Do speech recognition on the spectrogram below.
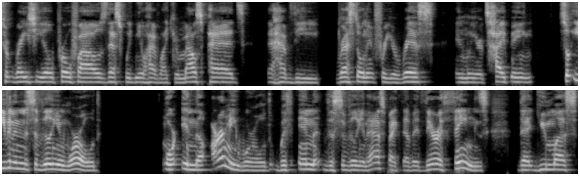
to ratio profiles. That's when you'll have like your mouse pads that have the rest on it for your wrists and when you're typing. So even in the civilian world or in the army world, within the civilian aspect of it, there are things that you must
